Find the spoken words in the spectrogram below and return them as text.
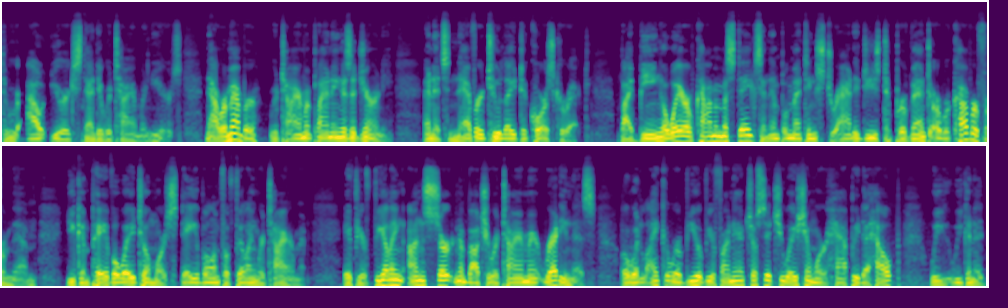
throughout your extended retirement years. Now, remember, retirement planning is a journey, and it's never too late to course correct. By being aware of common mistakes and implementing strategies to prevent or recover from them, you can pave a way to a more stable and fulfilling retirement. If you're feeling uncertain about your retirement readiness or would like a review of your financial situation, we're happy to help. We, we can ad-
